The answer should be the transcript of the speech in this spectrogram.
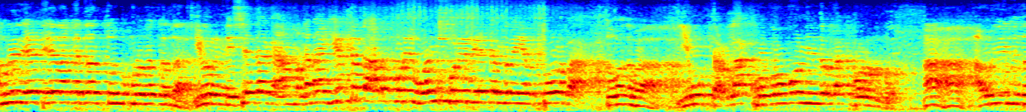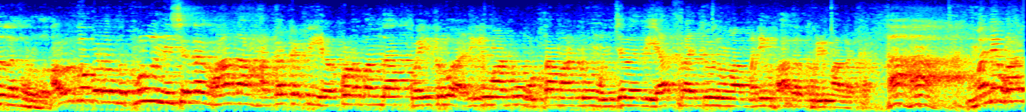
ಕುರಿ ರೇಟ್ ಏನಾಗತ್ತೆ ಅಂತ ತುಂಬ ಕೊಡ್ಬೇಕಂದ ಇವ್ರ ನಿಷೇಧಾಗ ಮಗನ ಇಟ್ಟು ಆರು ಕುರಿ ಒಂದ್ ಕುರಿ ರೇಟ್ ಅಂದ್ರೆ ಏನ್ ತೋಳಬ ತಗೊಂಡ್ ಬಾ. ಇವ್ ತರ್ಲಾಕ್ ಹೋಗೋಂಗು ನಿಂದ್ರಲಾಕ್ ಬರೋದು. ಹಾ ಹಾ ಅವ್ರಿಗೆ ನಿಂದ್ರಲಾಕ್ ಬರೋದು. ಅವ್ರಿಗೂ ಬರೋದು. ಫುಲ್ ನಿಷೇಧಾಗ ಹಾದ ಹಗ್ಗ ಕಟ್ಟಿ ಎಳ್ಕೊಂಡು ಬಂದ ಕೊಯ್ದ್ರು ಅಡಿಗೆ ಮಾಡ್ರು ಊಟ ಮಾಡ್ರು ಮುಂಜಾನೆ ಯಾತ್ರ ಆಯ್ತು ಇವ ಮನೆಗೆ ಹೋದ ಕುರಿ ಮಾಲಕ. ಹಾ ಹಾ. ಮನೆಗೆ ಹೋದ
